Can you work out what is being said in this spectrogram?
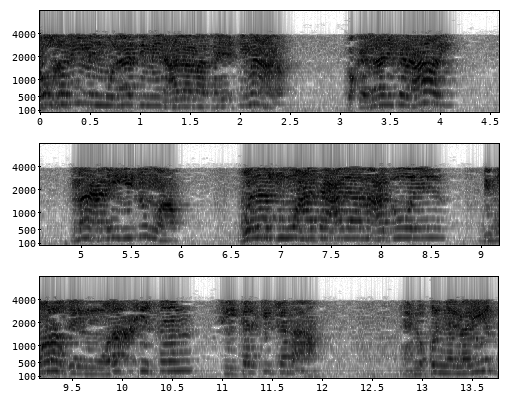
أو غريم ملازم على ما سيأتي معنا. وكذلك العاري ما عليه جمعة ولا جمعة على معذور بمرض مرخص في ترك الجماعة. نحن قلنا المريض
